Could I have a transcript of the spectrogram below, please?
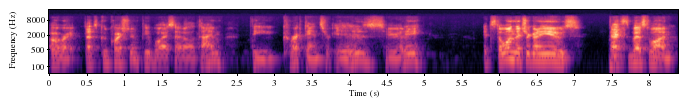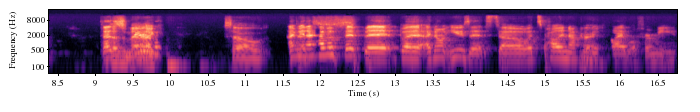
Oh, right. That's a good question. People ask that all the time. The correct answer is, are you ready? It's the one that you're going to use. That's the best one. It doesn't matter. Like, so I mean, I have a Fitbit, but I don't use it, so it's probably not going to be reliable for me.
